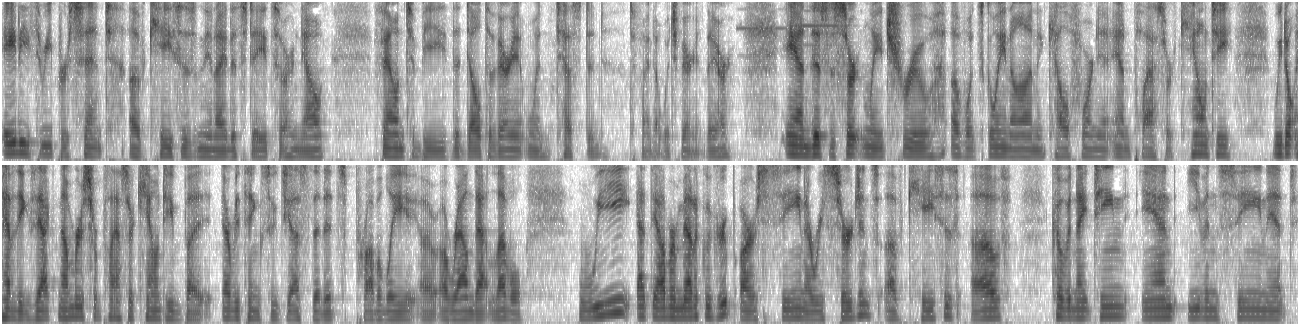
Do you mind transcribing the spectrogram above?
83% of cases in the United States are now found to be the Delta variant when tested to find out which variant they are. And this is certainly true of what's going on in California and Placer County. We don't have the exact numbers for Placer County, but everything suggests that it's probably uh, around that level. We at the Auburn Medical Group are seeing a resurgence of cases of COVID 19 and even seeing it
